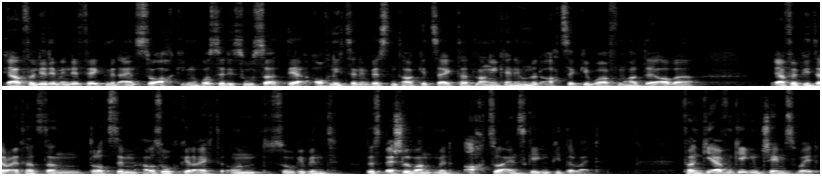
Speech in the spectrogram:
Ja, verliert im Endeffekt mit 1 zu 8 gegen José de Sousa, der auch nicht seinen besten Tag gezeigt hat, lange keine 180 geworfen hatte, aber ja, für Peter Wright hat es dann trotzdem haushoch gereicht und so gewinnt das Special One mit 8 zu 1 gegen Peter Wright. Van Gerven gegen James Wade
